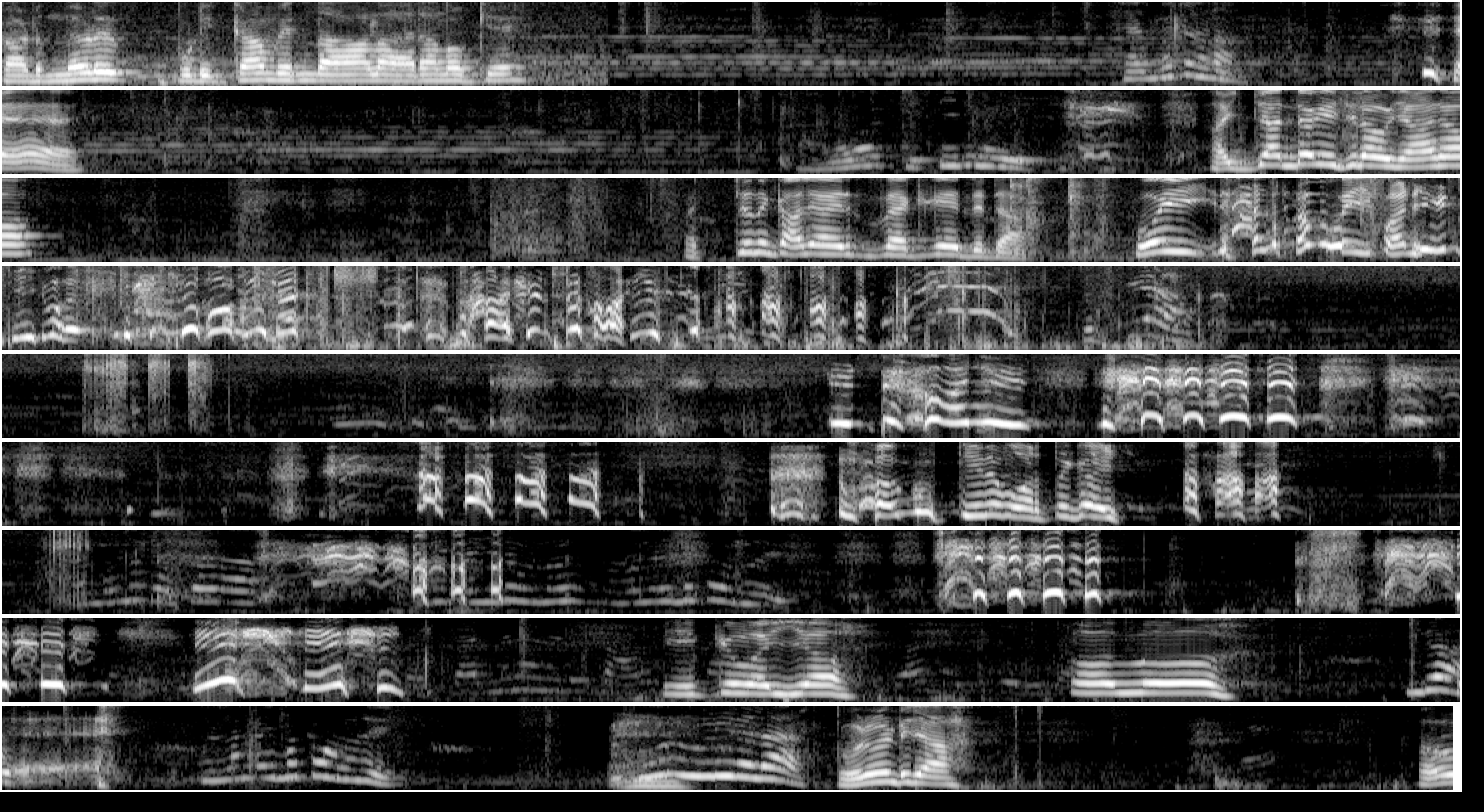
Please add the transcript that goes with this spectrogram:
കടന്നുകൾ പിടിക്കാൻ വരുന്ന ആൾ ആരാ നോക്കിയേ? അജ്ജാന്റെ കഴിച്ചില്ലാവും ഞാനോ? മറ്റൊന്ന് കളി ബാക്ക് എഴുതിട്ടാ പോയി രണ്ടെണ്ണം പോയി പണി കിട്ടി ഇട്ട് വാങ്ങി കുത്തിയത് പുറത്തേക്കായി. ഇക്ക് വയ്യ. അല്ലോ വീടുണ്ട് ചാ. ഓ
